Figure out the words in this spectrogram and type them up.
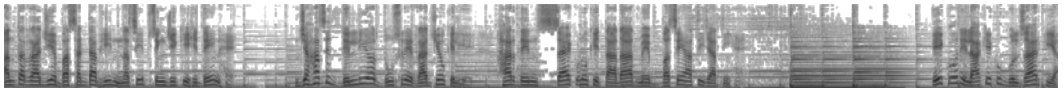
अंतर्राज्यीय बस अड्डा भी नसीब सिंह जी की ही देन है, जहाँ से दिल्ली और दूसरे राज्यों के लिए हर दिन सैकड़ों की तादाद में बसें आती जाती हैं। एक और इलाके को गुलजार किया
